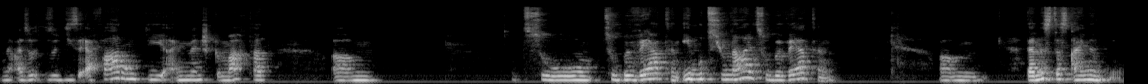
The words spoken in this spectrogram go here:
Ne, also so diese Erfahrung, die ein Mensch gemacht hat, ähm, zu, zu bewerten, emotional zu bewerten, ähm, dann ist das eine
